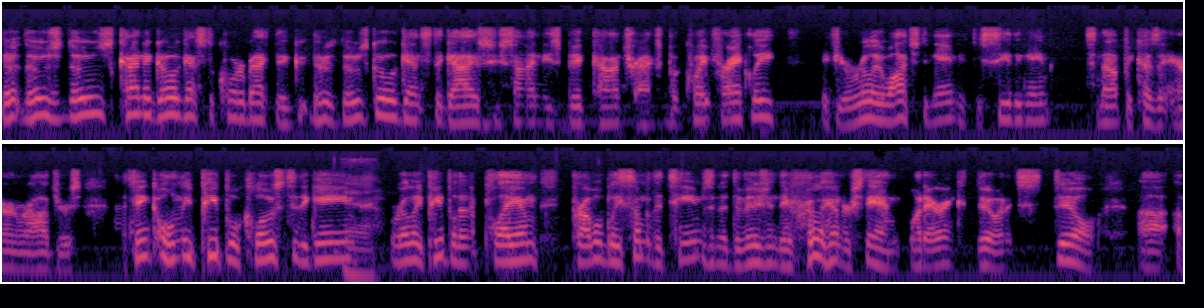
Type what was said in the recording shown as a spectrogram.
th- those those kind of go against the quarterback. They, those those go against the guys who sign these big contracts. But quite frankly, if you really watch the game, if you see the game, it's not because of Aaron Rodgers. I think only people close to the game Yeah. really people that play him, probably some of the teams in the division, they really understand what Aaron can do, and it's still uh, a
